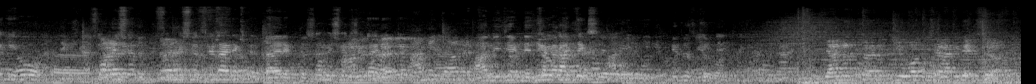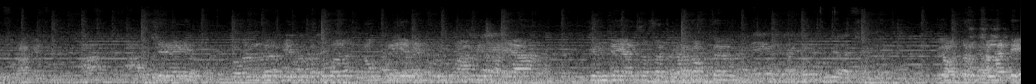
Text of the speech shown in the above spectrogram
की हो डायरेक्टर सोमेश्वरचे डायरेक्टर आम्ही त्यानंतर युवकचे अध्यक्ष आमचे पुरंदर नेतृत्व नोकरी नेतृत्व आम्ही या झेंडे यांचा सत्कार डॉक्टर डॉक्टर खलाटे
